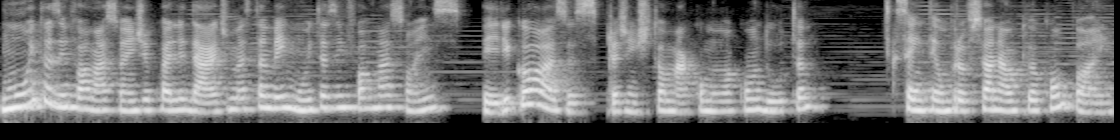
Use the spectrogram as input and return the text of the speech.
Muitas informações de qualidade, mas também muitas informações perigosas para a gente tomar como uma conduta sem ter um profissional que o acompanhe.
